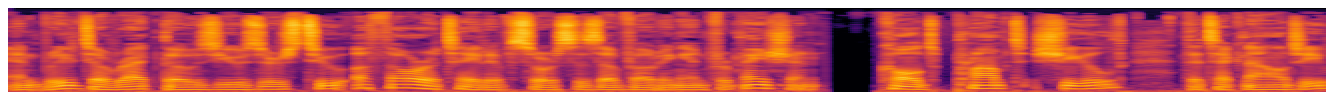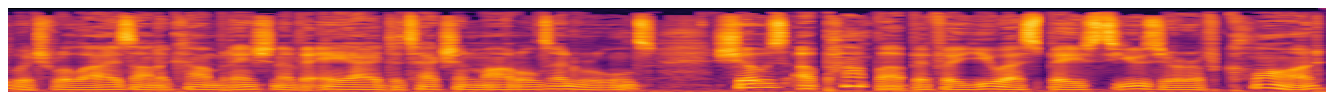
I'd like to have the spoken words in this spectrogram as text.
and redirect those users to authoritative sources of voting information. Called Prompt Shield, the technology, which relies on a combination of AI detection models and rules, shows a pop up if a US based user of Claude,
